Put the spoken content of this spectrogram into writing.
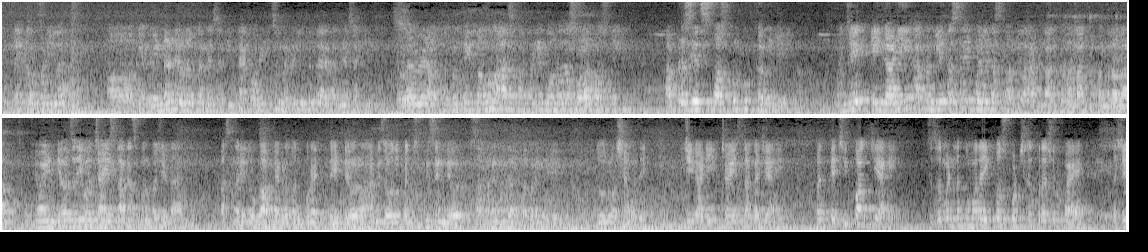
कुठल्याही कंपनीला वेंडर डेव्हलप करण्यासाठी त्या क्वालिटीचं मटेरियल तयार करण्यासाठी एवढा वेळ लागतो. पण ते करून आज कंपनी दोन हजार सोळा पासून आफ्टर सेल्स कॉस्ट पण खूप कमी केली. म्हणजे एक गाडी आपण घेत असताना एक बजेट असतं आपल्याला आठ लाख दहा लाख पंधरा लाख किंवा इंडियावरचं इव्हन चाळीस लाखाचं पण बजेट आहे. असणारी लोक आपल्याकडे भरपूर आहेत. इंडियावर आम्ही जवळजवळ पंचवीस इंडियावर साताऱ्यामध्ये आतापर्यंत दोन वर्षामध्ये. जी गाडी चाळीस लाखाची आहे. पण त्याची कॉस्ट जी आहे जसं म्हटलं तुम्हाला इकोस्पोर्टचे सतराशे रुपये आहे तसे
